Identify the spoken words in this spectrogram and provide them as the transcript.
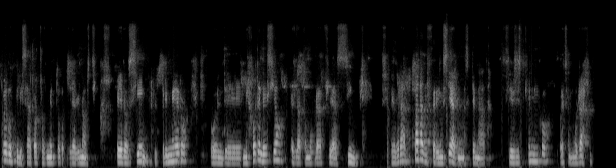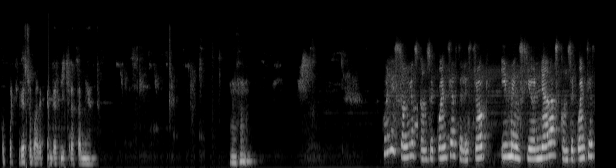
puedo utilizar otros métodos diagnósticos, pero siempre el primero o el de mejor elección es la tomografía simple cerebral para diferenciar más que nada si es isquémico o es hemorrágico, porque de eso va a depender mi tratamiento. ¿Cuáles son las consecuencias del stroke y mencionadas consecuencias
